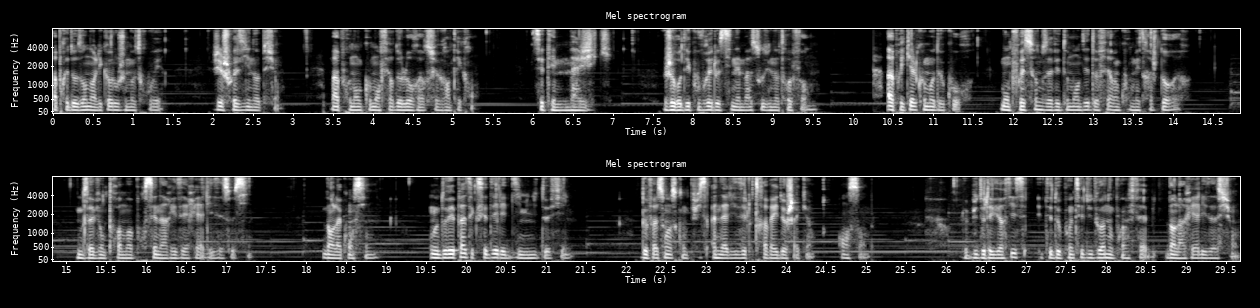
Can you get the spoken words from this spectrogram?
Après deux ans dans l'école où je me trouvais, j'ai choisi une option, m'apprenant comment faire de l'horreur sur grand écran. C'était magique. Je redécouvrais le cinéma sous une autre forme. Après quelques mois de cours, mon professeur nous avait demandé de faire un court métrage d'horreur. Nous avions trois mois pour scénariser et réaliser ceci. Dans la consigne, on ne devait pas excéder les dix minutes de film, de façon à ce qu'on puisse analyser le travail de chacun, ensemble. Le but de l'exercice était de pointer du doigt nos points faibles dans la réalisation,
